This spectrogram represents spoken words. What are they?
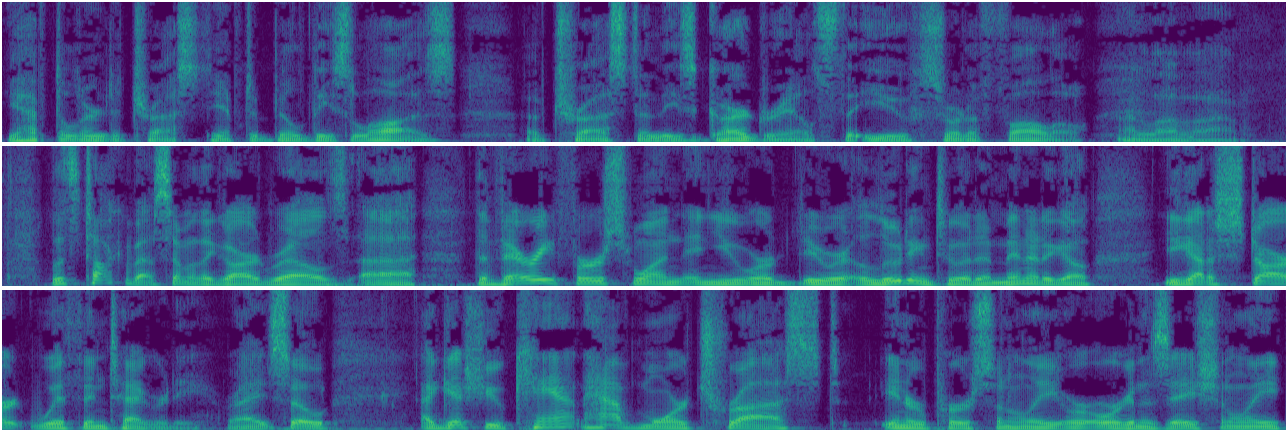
you have to learn to trust. You have to build these laws of trust and these guardrails that you sort of follow. I love that. Let's talk about some of the guardrails. Uh, the very first one, and you were you were alluding to it a minute ago. You got to start with integrity, right? So, I guess you can't have more trust interpersonally or organizationally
